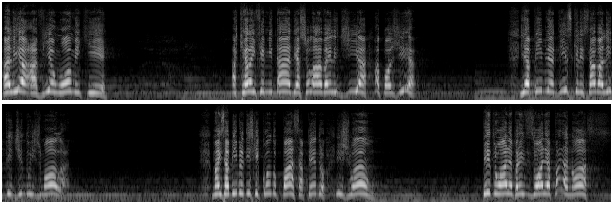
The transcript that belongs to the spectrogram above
Ali havia um homem que aquela enfermidade assolava ele dia após dia. E a Bíblia diz que ele estava ali pedindo esmola. Mas a Bíblia diz que quando passa Pedro e João, Pedro olha para eles, olha para nós.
